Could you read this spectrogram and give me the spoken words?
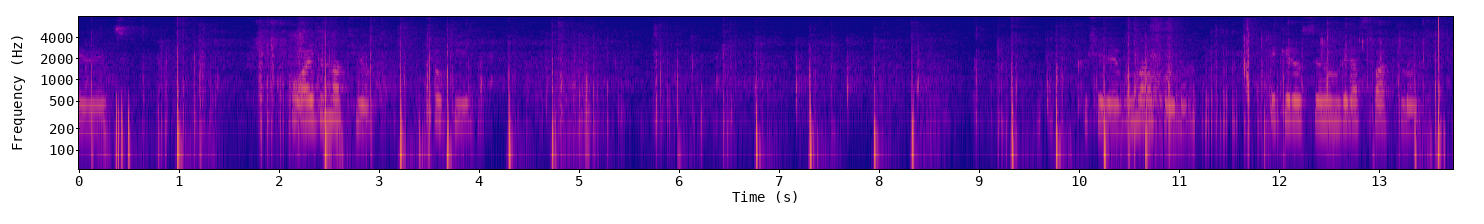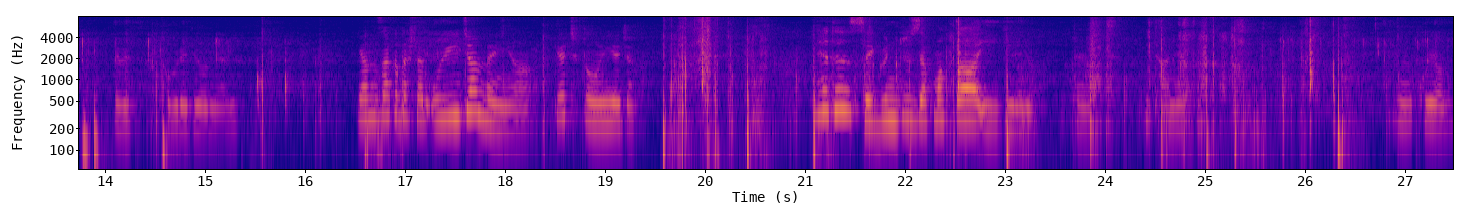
Evet. Bu aydınlatıyor. Çok iyi. Köşeleri bundan koydum. Dekorasyonum biraz farklı. Evet kabul ediyorum yani. Yalnız arkadaşlar uyuyacağım ben ya. Gerçekten uyuyacağım. Nedense gündüz yapmak daha iyi geliyor. Evet. Bir tane yatak. Bunu koyalım.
